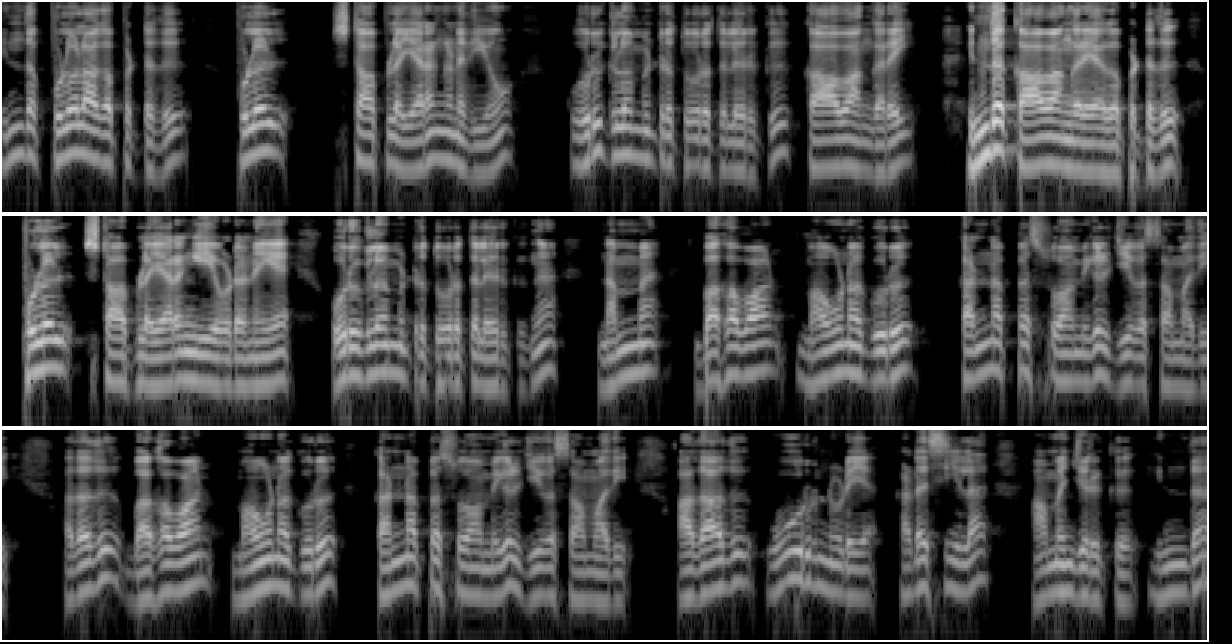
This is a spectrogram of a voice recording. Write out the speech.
இந்த புழலாகப்பட்டது புழல் ஸ்டாப்பில் இறங்குனதையும் ஒரு கிலோமீட்டர் தூரத்தில் இருக்குது காவாங்கரை. இந்த காவாங்கரை ஆகப்பட்டது புழல் ஸ்டாப்பில் இறங்கிய உடனேயே ஒரு கிலோமீட்டர் தூரத்தில் இருக்குங்க. நம்ம பகவான் மௌனகுரு கண்ணப்ப சுவாமிகள் ஜீவசமாதி. அதாவது பகவான் மௌனகுரு கண்ணப்ப சுவாமிகள் ஜீவசமாதி. அதாவது ஊரினுடைய கடைசியில் அமைஞ்சிருக்கு. இந்த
